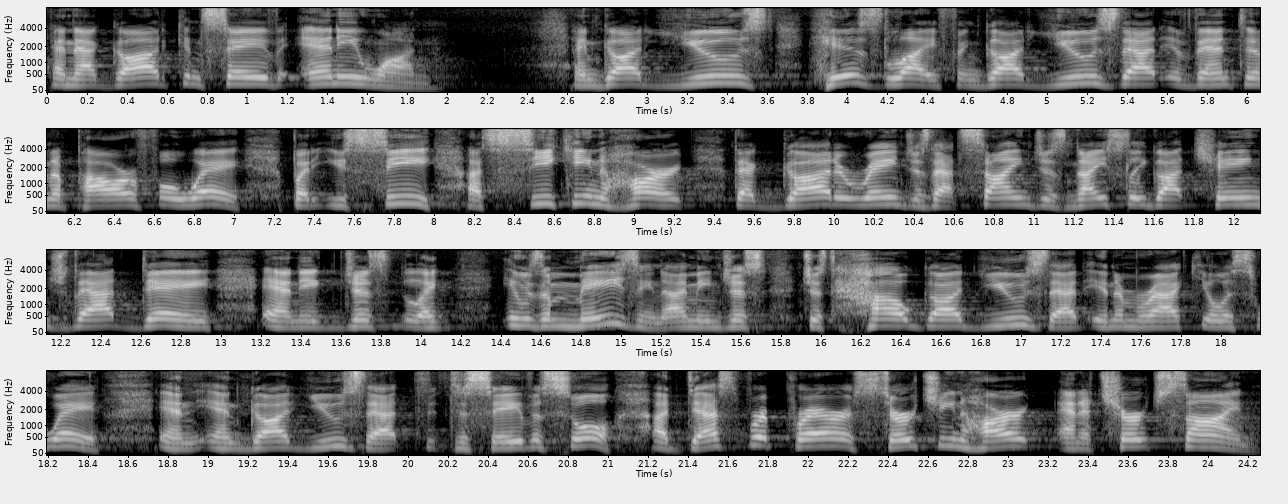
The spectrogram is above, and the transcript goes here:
and that God can save anyone. And God used his life and God used that event in a powerful way. But you see, a seeking heart that God arranges, that sign just nicely got changed that day. And it just like, it was amazing. I mean, just, just how God used that in a miraculous way. And, and God used that to, to save a soul. A desperate prayer, a searching heart, and a church sign.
